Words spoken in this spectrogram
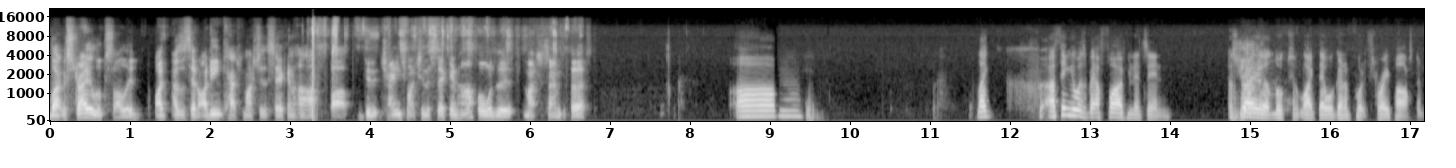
Like Australia looks solid. I, as I said, I didn't catch much of the second half, but did it change much in the second half, or was it much the same as the first? Um, like I think it was about five minutes in. Australia looked like they were going to put three past them,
